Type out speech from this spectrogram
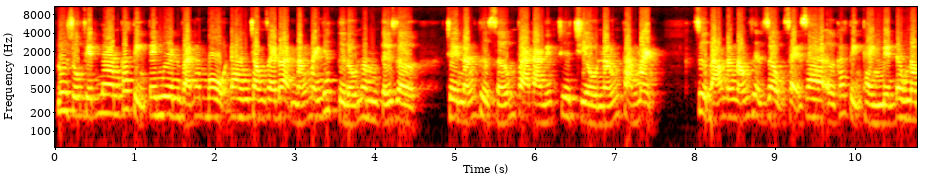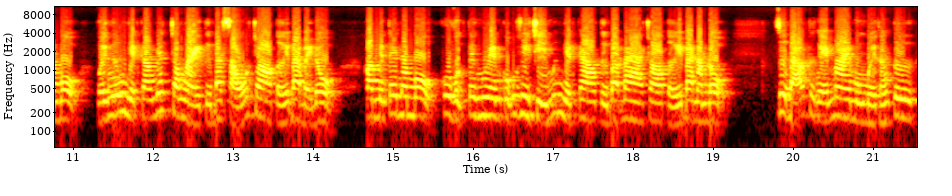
Lui xuống phía Nam, các tỉnh Tây Nguyên và Nam Bộ đang trong giai đoạn nắng mạnh nhất từ đầu năm tới giờ. Trời nắng từ sớm và càng đến trưa chiều nắng càng mạnh. Dự báo nắng nóng diện rộng xảy ra ở các tỉnh thành miền Đông Nam Bộ với ngưỡng nhiệt cao nhất trong ngày từ 36 cho tới 37 độ. Còn miền Tây Nam Bộ, khu vực Tây Nguyên cũng duy trì mức nhiệt cao từ 33 cho tới 35 độ. Dự báo từ ngày mai mùng 10 tháng 4,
